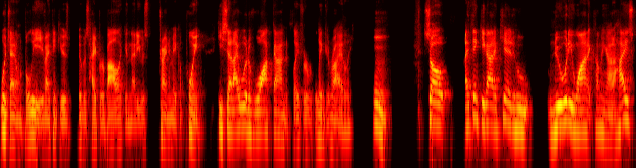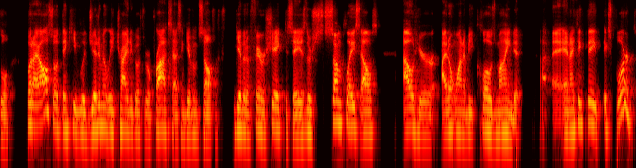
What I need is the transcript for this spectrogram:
which I don't believe. I think he was it was hyperbolic and that he was trying to make a point he said, I would have walked on to play for Lincoln Riley. Mm. So I think you got a kid who knew what he wanted coming out of high school, but I also think he legitimately tried to go through a process and give himself give it a fair shake to say, is there someplace else out here? I don't want to be closed minded. And I think they explored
